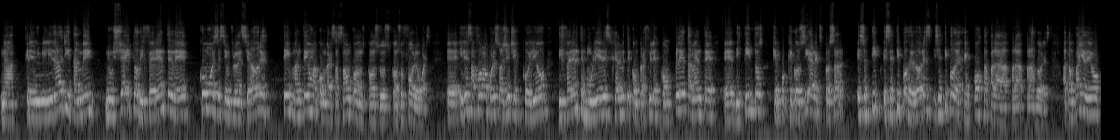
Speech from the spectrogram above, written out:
na credibilidade e também no jeito diferente de como esses influenciadores mantêm uma conversação com, com, seus, com seus followers. Eh, y de esa forma, por eso a gente escogió diferentes mujeres realmente con perfiles completamente eh, distintos que, que consigan expresar esos, tip, tipos de dores y ese tipo de respuesta para, para, para las dores. A campaña dio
